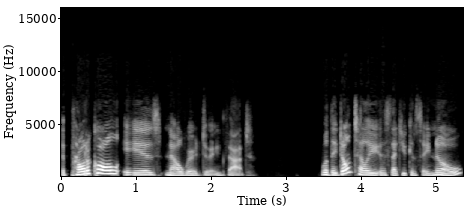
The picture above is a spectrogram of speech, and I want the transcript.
the protocol is now we're doing that. What they don't tell you is that you can say no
